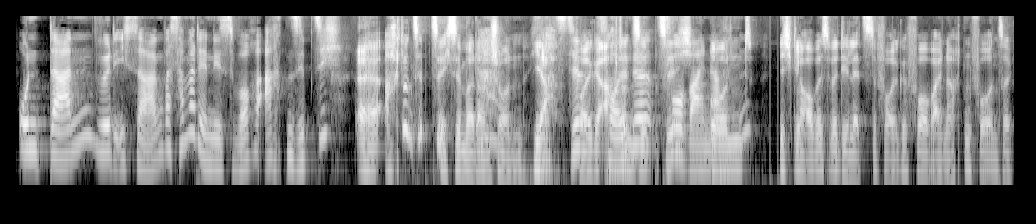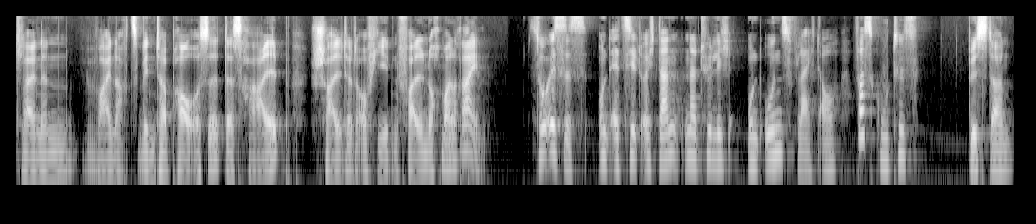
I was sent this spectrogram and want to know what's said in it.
Und dann würde ich sagen, was haben wir denn nächste Woche? 78? Äh, 78 sind wir dann schon. Ja, Letzte Folge 78. vor Weihnachten. Und ich glaube, es wird die letzte Folge vor Weihnachten, vor unserer kleinen Weihnachts-Winterpause. Deshalb schaltet auf jeden Fall nochmal rein. So ist es. Und erzählt euch dann natürlich und uns vielleicht auch was Gutes. Bis dann.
